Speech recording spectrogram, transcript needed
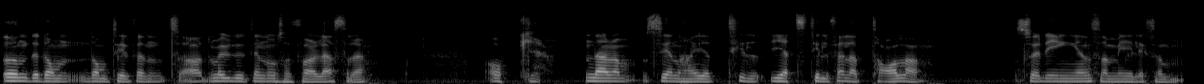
under de, de tillfällen, så, de har bjudit in dem som föreläsare. Och när de sen har gett till, getts tillfälle att tala så är det ingen som i liksom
